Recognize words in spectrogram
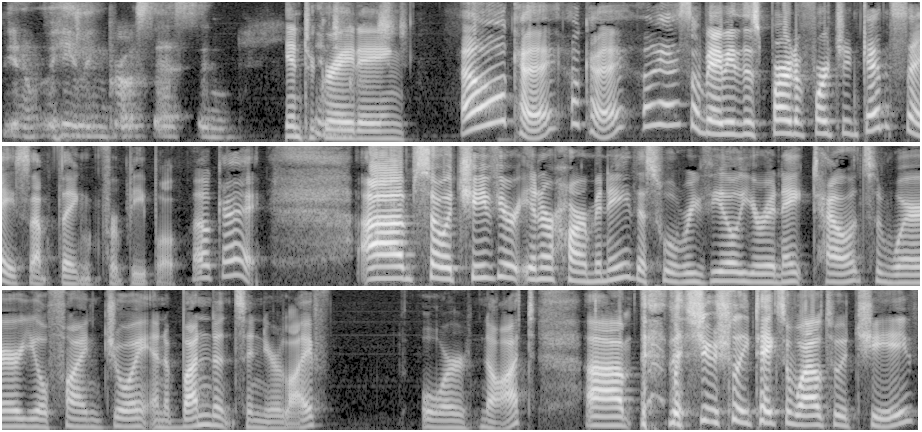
you know the healing process and integrating. Oh, okay, okay, okay. So maybe this part of fortune can say something for people. Okay. Um, so achieve your inner harmony. This will reveal your innate talents and where you'll find joy and abundance in your life or not. Um, this usually takes a while to achieve.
